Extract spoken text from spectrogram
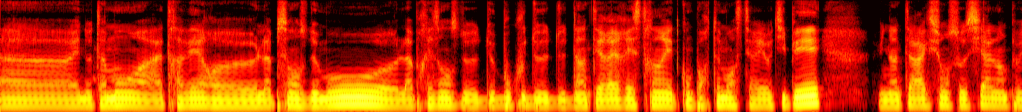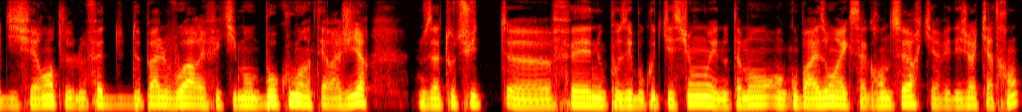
et notamment à, travers l'absence de mots, la présence de, beaucoup d'intérêts restreints et de comportements stéréotypés, une interaction sociale un peu différente, le fait de ne pas le voir effectivement beaucoup interagir nous a tout de suite euh, fait nous poser beaucoup de questions, et notamment en comparaison avec sa grande sœur qui avait déjà 4 ans.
